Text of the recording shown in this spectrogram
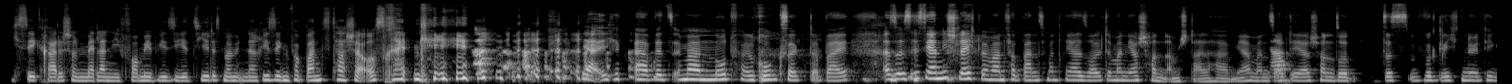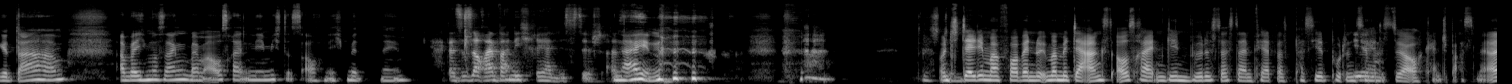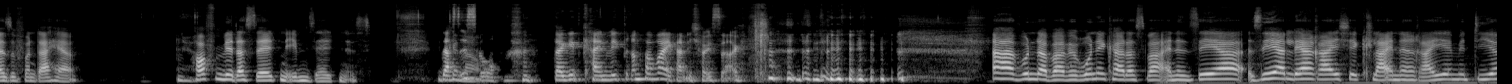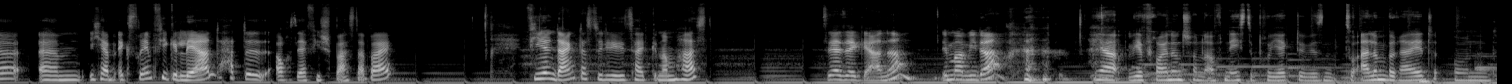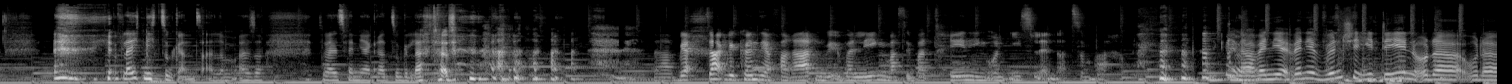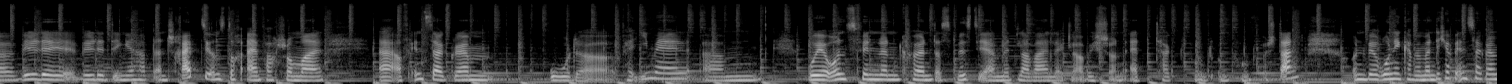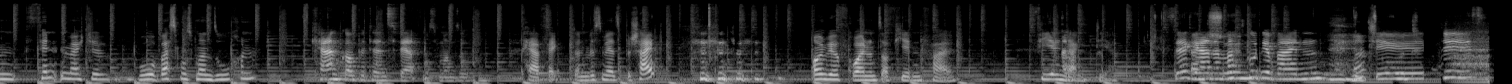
Ich sehe gerade schon Melanie vor mir, wie sie jetzt jedes Mal mit einer riesigen Verbandstasche ausreiten geht. ja, ich habe jetzt immer einen Notfallrucksack dabei. Also es ist ja nicht schlecht, wenn man Verbandsmaterial sollte man ja schon am Stall haben. Ja, man ja. sollte ja schon so das wirklich Nötige da haben. Aber ich muss sagen, beim Ausreiten nehme ich das auch nicht mit. Nee. Das ist auch einfach nicht realistisch. Also, Nein. Und stell dir mal vor, wenn du immer mit der Angst ausreiten gehen würdest, dass deinem Pferd was passiert, potenziell eben. hättest du ja auch keinen Spaß mehr. Also von daher ja. hoffen wir, dass selten eben selten ist. Das genau. ist so. Da geht kein Weg dran vorbei, kann ich euch sagen. Ah, wunderbar, Veronika. Das war eine sehr, sehr lehrreiche kleine Reihe mit dir. Ähm, ich habe extrem viel gelernt, hatte auch sehr viel Spaß dabei. Vielen Dank, dass du dir die Zeit genommen hast. Sehr, sehr gerne. Immer wieder. Ja, wir freuen uns schon auf nächste Projekte. Wir sind zu allem bereit und vielleicht nicht zu ganz allem. Also, weil Sven ja gerade so gelacht hat. ja, wir, sag, wir können ja verraten, wir überlegen, was über Training und Isländer zu machen. genau, wenn ihr, wenn ihr Wünsche, Ideen oder, oder wilde, wilde Dinge habt, dann schreibt sie uns doch einfach schon mal äh, auf Instagram oder per E-Mail. Ähm, wo ihr uns finden könnt, das wisst ihr ja mittlerweile, glaube ich, schon at takt.und.verstand. Und Veronika, wenn man dich auf Instagram finden möchte, wo, was muss man suchen? Kernkompetenz Pferd muss man suchen. Perfekt, dann wissen wir jetzt Bescheid. Und wir freuen uns auf jeden Fall. Vielen Dank dir. Sehr gerne. Macht's gut, ihr beiden. Tschüss. Tschüss.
